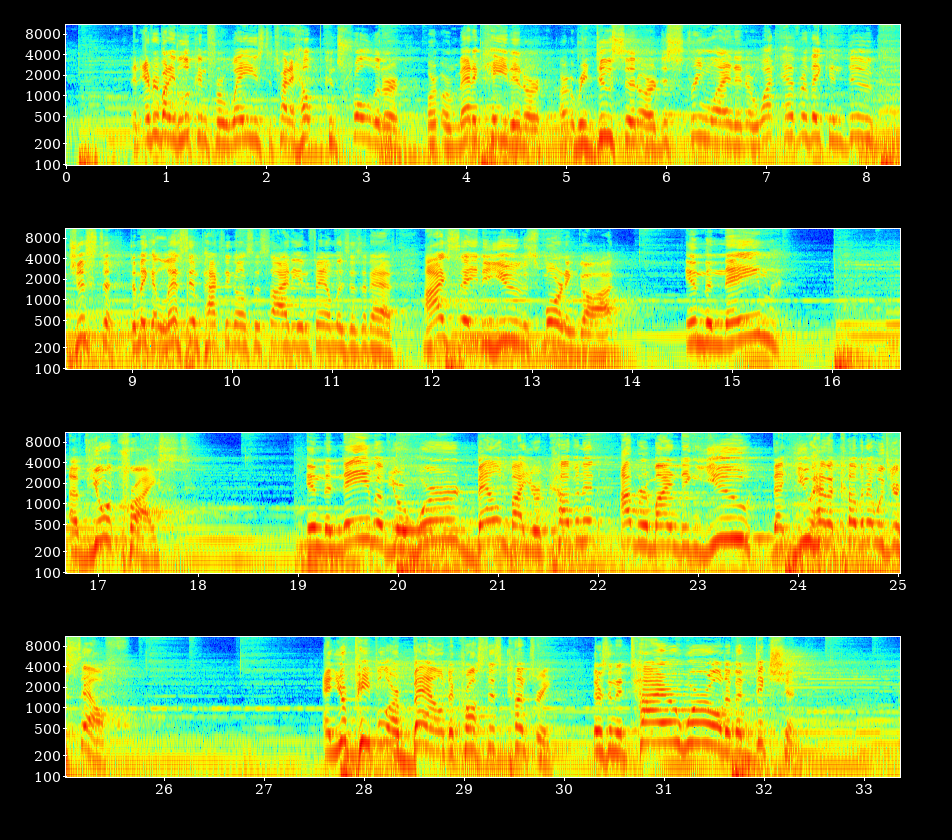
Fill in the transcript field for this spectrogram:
and everybody looking for ways to try to help control it or, or, or medicate it or, or, reduce it or just streamline it or whatever they can do just to, to make it less impacting on society and families as it has. I say to you this morning, God, in the name of your Christ, in the name of your word, bound by your covenant, I'm reminding you that you have a covenant with yourself. And your people are bound across this country. There's an entire world of addiction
